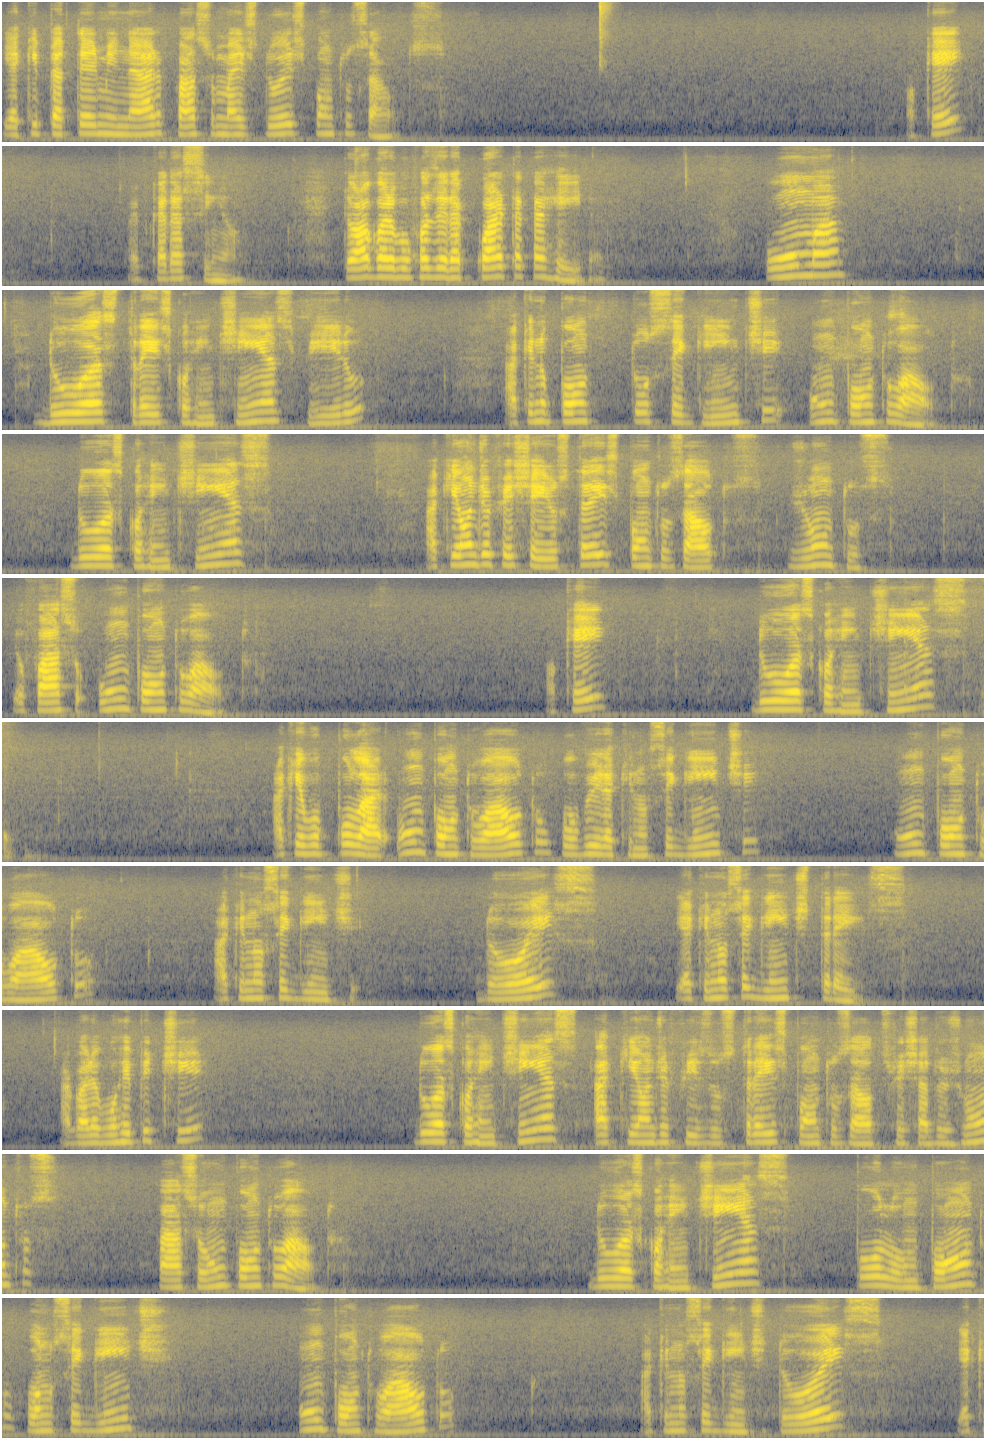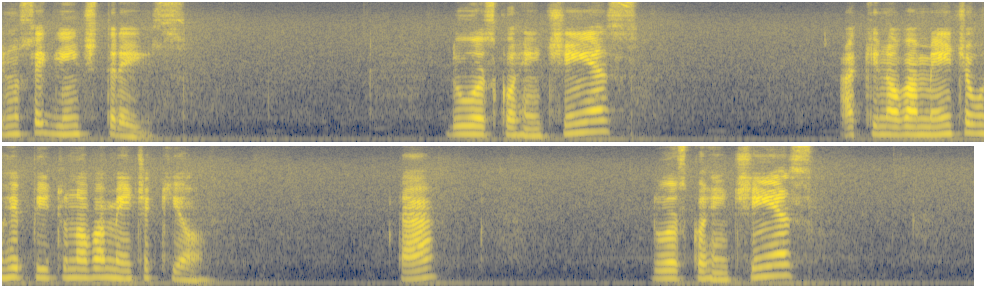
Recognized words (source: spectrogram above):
E aqui para terminar faço mais dois pontos altos. Ok? Vai ficar assim ó. Então agora vou fazer a quarta carreira. Uma duas três correntinhas viro. Aqui no ponto seguinte um ponto alto. Duas correntinhas. Aqui onde eu fechei os três pontos altos juntos eu faço um ponto alto. Ok? Duas correntinhas. Aqui eu vou pular um ponto alto vou vir aqui no seguinte um ponto alto aqui no seguinte dois e aqui no seguinte três. Agora eu vou repetir. Duas correntinhas aqui onde fiz os três pontos altos fechados juntos faço um ponto alto. Duas correntinhas pulo um ponto vou no seguinte um ponto alto. Aqui no seguinte dois e aqui no seguinte três. Duas correntinhas. Aqui novamente eu repito novamente aqui ó. Tá? Duas correntinhas.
